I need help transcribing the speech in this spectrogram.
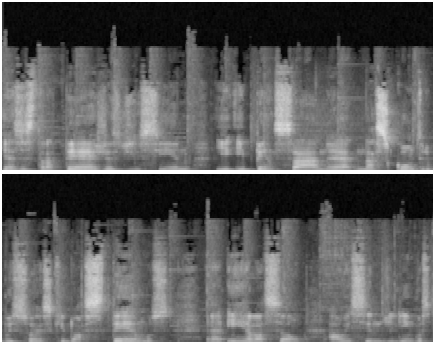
e as estratégias de ensino e, e pensar né, nas contribuições que nós temos uh, em relação ao ensino de línguas,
